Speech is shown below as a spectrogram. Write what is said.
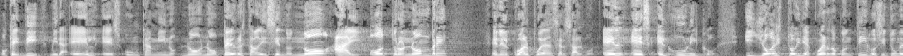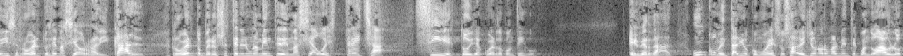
ok, di, mira, Él es un camino. No, no, Pedro estaba diciendo, no hay otro nombre en el cual puedan ser salvos. Él es el único. Y yo estoy de acuerdo contigo. Si tú me dices, Roberto, es demasiado radical. Roberto, pero eso es tener una mente demasiado estrecha. Sí estoy de acuerdo contigo. Es verdad. Un comentario como eso, ¿sabes? Yo normalmente cuando hablo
